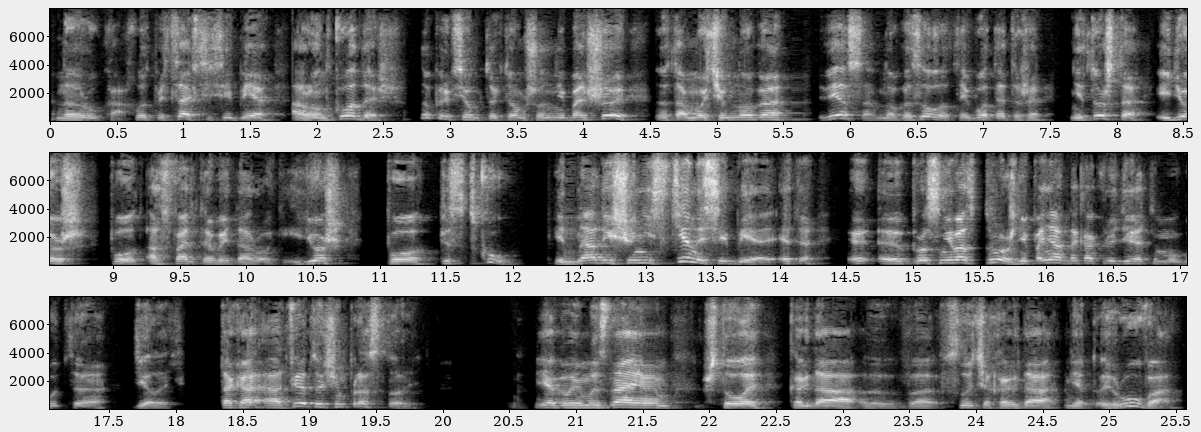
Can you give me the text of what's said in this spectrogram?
на руках. Вот представьте себе Арон Кодыш, ну, при всем при том, что он небольшой, но там очень много веса, много золота. И вот это же не то, что идешь по асфальтовой дороге, идешь по песку. И надо еще нести на себе. Это э, э, просто невозможно. Непонятно, как люди это могут э, делать. Так а, ответ очень простой. Я говорю, мы знаем, что когда в, в случаях, когда нет Ирува,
